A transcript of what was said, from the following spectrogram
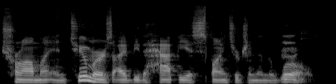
trauma, and tumors, I'd be the happiest spine surgeon in the mm. world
